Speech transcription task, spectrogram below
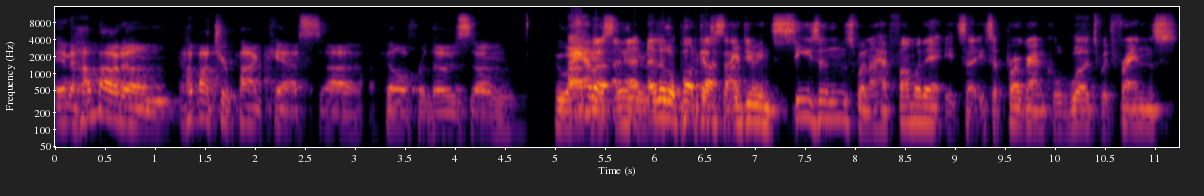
And how about um how about your podcast uh phil for those um who I have a, a, a little podcast that I do in seasons when I have fun with it. It's a it's a program called Words with Friends,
